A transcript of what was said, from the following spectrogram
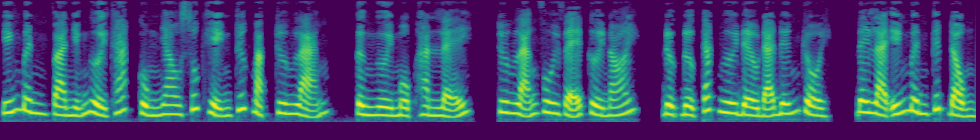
Yến Minh và những người khác cùng nhau xuất hiện trước mặt Trương Lãng, từng người một hành lễ, Trương Lãng vui vẻ cười nói, được được các ngươi đều đã đến rồi, đây là Yến Minh kích động,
